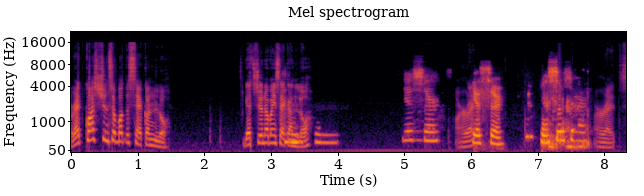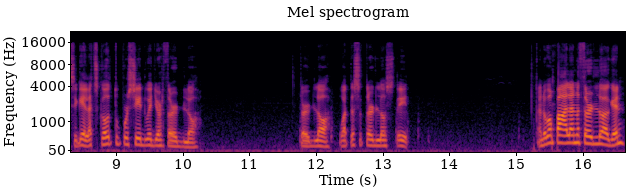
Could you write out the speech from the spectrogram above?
Alright, questions about the second law. Gets yun na ba yung second law? Yes, sir. Alright. Yes, sir. Yes, sir. Alright. Sige, let's go to proceed with your third law. Third law. What does the third law state? Ano bang pangalan ng third law again?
